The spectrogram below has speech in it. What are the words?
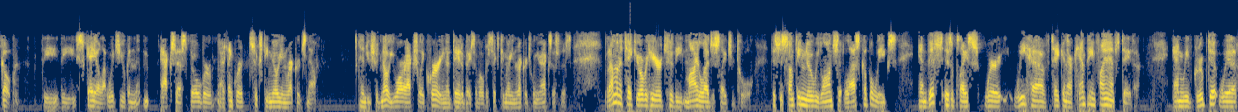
scope, the, the scale at which you can access the over, I think we're at 60 million records now. And you should know you are actually querying a database of over 60 million records when you access this. But I'm going to take you over here to the My Legislature tool. This is something new. We launched it last couple weeks. And this is a place where we have taken our campaign finance data and we've grouped it with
